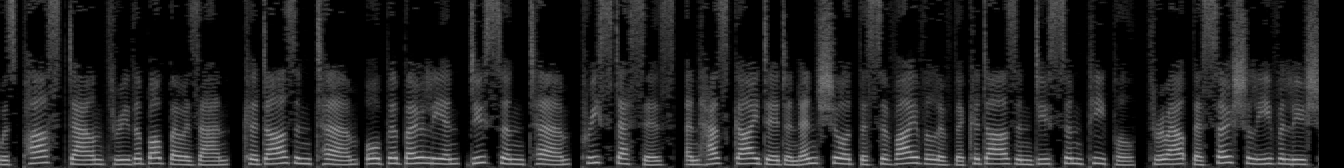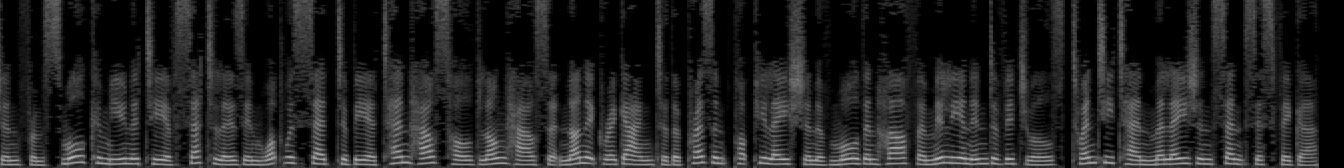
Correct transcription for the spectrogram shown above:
was passed down through the Bobohizan, Kadazan term or Babolian Dusun term priestesses, and has guided and ensured the survival of the Kadazan Dusun people, throughout their social evolution from small community of settlers in what was said to be a ten-household longhouse at Nunuk Ragang to the present population of more than half a million individuals 2010 Malaysian census figure.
